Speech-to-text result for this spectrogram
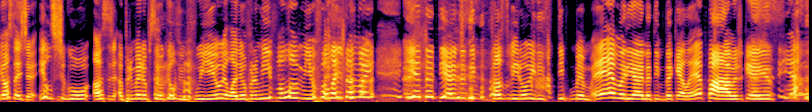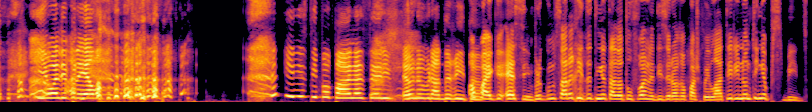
E, ou seja, ele chegou, ou seja, a primeira pessoa que ele viu fui eu, ele olhou para mim e falou-me, e eu falei-lhe também. E a Tatiana, tipo, só se virou e disse, tipo mesmo, é a Mariana, tipo daquela, é pá, mas quem é esse? Yeah. E eu olhei para ela. E disse tipo, opá, olha a sério, é o namorado da Rita. Opa, é, que, é assim, para começar a Rita tinha estado ao telefone a dizer ao rapaz para ir lá ter e não tinha percebido.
